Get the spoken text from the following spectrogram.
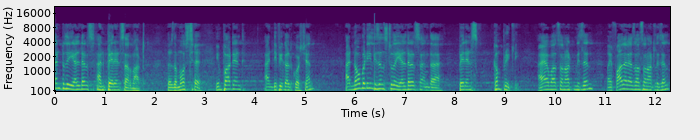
listen to the elders and parents or not? That's the most uh, important and difficult question. And nobody listens to the elders and the parents completely. I have also not listened, my father has also not listened,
